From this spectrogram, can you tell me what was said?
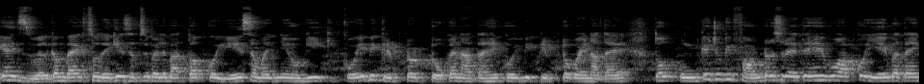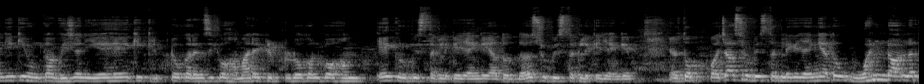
guys welcome back so देखिए, सबसे पहले बात तो आपको ये समझनी होगी कि कोई भी क्रिप्टो टोकन आता है, कोई भी क्रिप्टो कॉइन आता है तो उनके जो कि फाउंडर्स रहते हैं, वो आपको ये बताएँगे कि उनका विजन ये है कि क्रिप्टो करेंसी को, हमारे क्रिप्टो टोकन को हम एक रुपीज़ तक लेके जाएँगे या तो दस रुपीज़ तक लेके जाएँगे, या तो पचास रुपीज़ तक लेके जाएँगे, या तो वन डॉलर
